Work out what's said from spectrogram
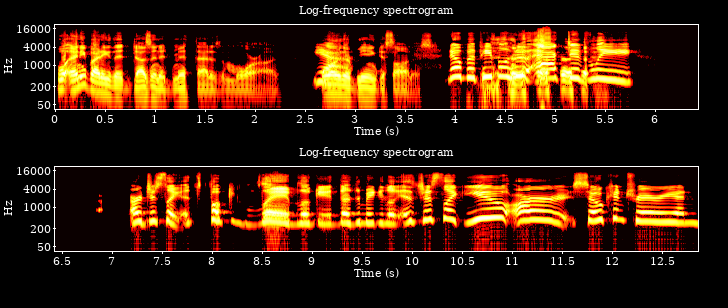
Well, anybody that doesn't admit that is a moron yeah. or they're being dishonest. No, but people who actively are just like it's fucking lame looking. It doesn't make you look. It's just like you are so contrarian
